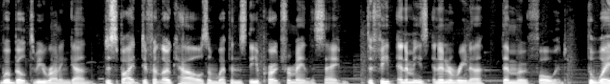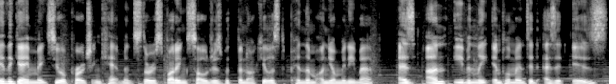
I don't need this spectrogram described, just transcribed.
were built to be run and gun. Despite different locales and weapons, the approach remained the same. Defeat enemies in an arena, then move forward. The way the game makes you approach encampments through spotting soldiers with binoculars to pin them on your minimap, as unevenly implemented as it is,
